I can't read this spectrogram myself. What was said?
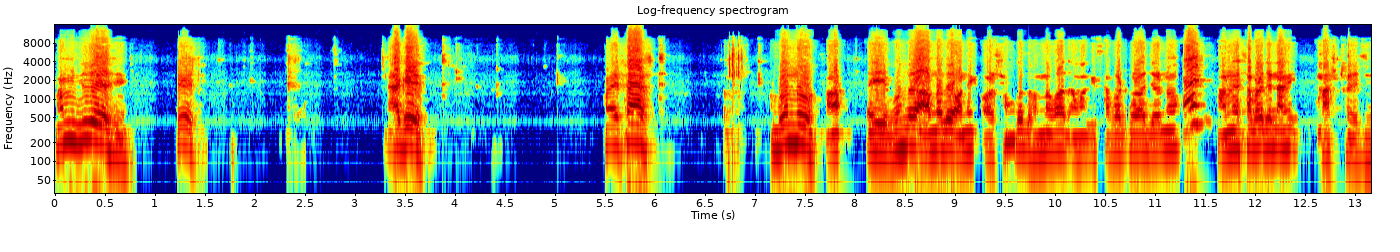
আমি ঠিক আছে? আগে। আমি ফার্স্ট বন্ধু এই বন্ধুরা আপনাদের অনেক অসংখ্য ধন্যবাদ আমাকে সাপোর্ট করার জন্য। আপনার সাপোর্টের জন্য আমি ফার্স্ট হয়েছি।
